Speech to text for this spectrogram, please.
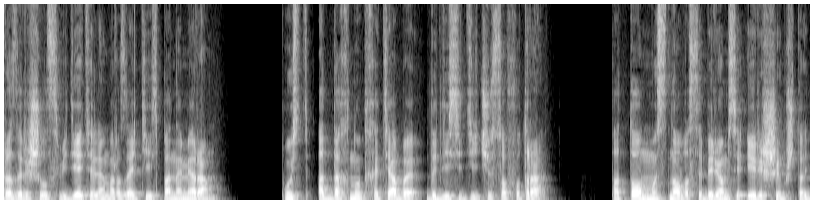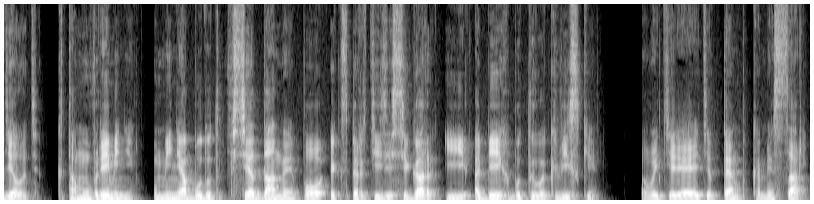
разрешил свидетелям разойтись по номерам. Пусть отдохнут хотя бы до 10 часов утра. Потом мы снова соберемся и решим, что делать. К тому времени у меня будут все данные по экспертизе сигар и обеих бутылок виски. Вы теряете темп, комиссар,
